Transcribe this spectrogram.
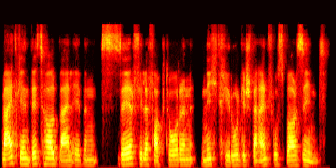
Weitgehend deshalb, weil eben sehr viele Faktoren nicht chirurgisch beeinflussbar sind.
